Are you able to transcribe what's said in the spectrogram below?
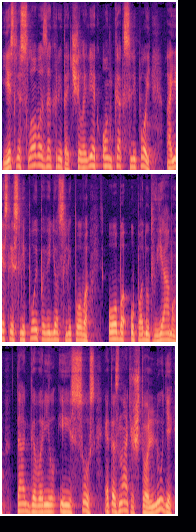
если слово закрыто, человек, он как слепой, а если слепой поведет слепого, оба упадут в яму. Так говорил Иисус. Это значит, что люди,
